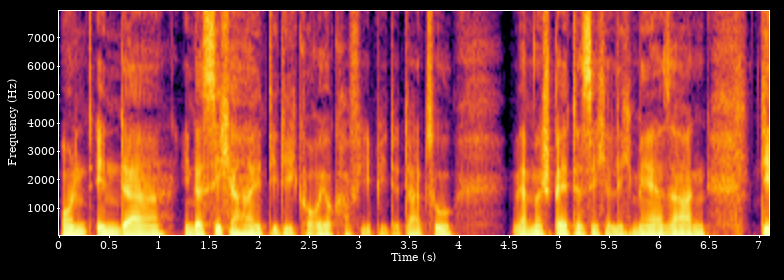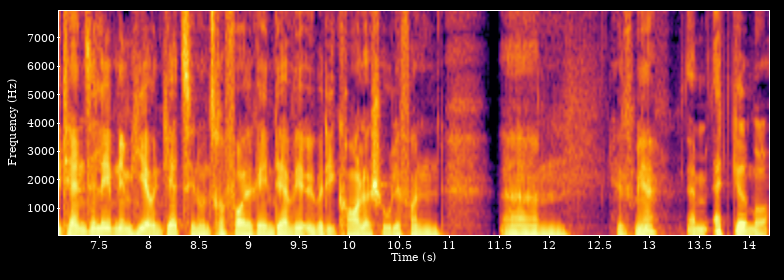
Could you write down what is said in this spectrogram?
und in der, in der Sicherheit, die die Choreografie bietet. Dazu werden wir später sicherlich mehr sagen. Die Tänze leben im Hier und Jetzt in unserer Folge, in der wir über die Caller-Schule von, ähm, hilf mir? Ähm, Ed Gilmore.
